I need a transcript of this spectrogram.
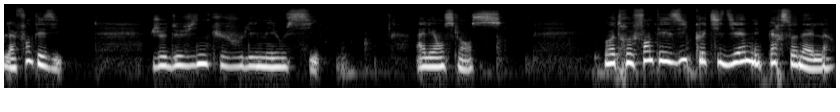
la fantaisie. Je devine que vous l'aimez aussi. Allez, on se lance. Votre fantaisie quotidienne et personnelle,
